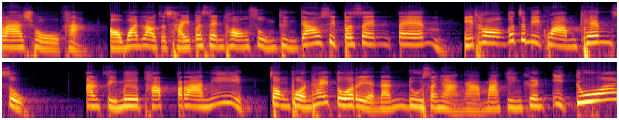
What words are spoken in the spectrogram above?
กล้าโชว์ค่ะ เพราะว่าเราจะใช้เปอร์เซ็นต์ทองสูงถึง 90%เต็ม สีทองก็จะมีความเข้มสุกงานฝีมือพับปราณีต ส่งผลให้ตัวเหรียญนั้นดูสง่างามมากยิ่งขึ้นอีกด้วย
